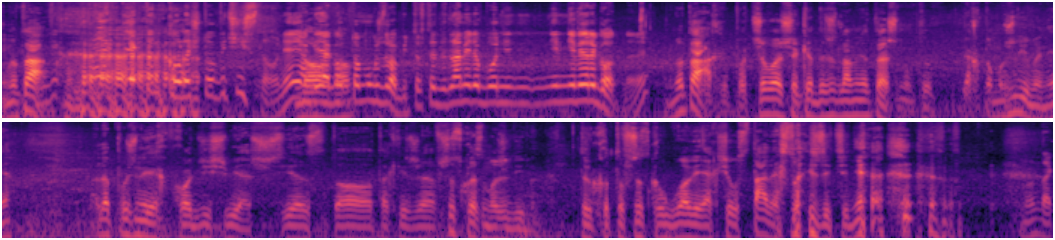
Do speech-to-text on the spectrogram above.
No tak. jak, jak ten koleś to wycisnął, nie? Jak, No, jak no. on to mógł zrobić, to wtedy dla mnie to było nie, nie, niewiarygodne, nie? No tak, poczuło się kiedyś dla mnie też, no to jak to możliwe, nie? Ale później jak wchodzisz, wiesz, jest to takie, że wszystko jest możliwe. Tylko to wszystko w głowie, jak się ustawia w swoje życie, nie? No tak.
